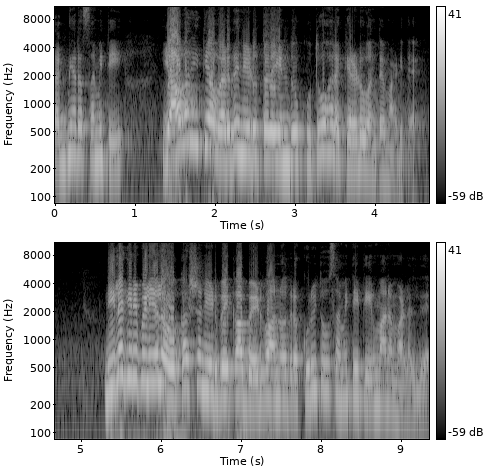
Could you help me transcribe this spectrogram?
ತಜ್ಞರ ಸಮಿತಿ ಯಾವ ರೀತಿಯ ವರದಿ ನೀಡುತ್ತದೆ ಎಂದು ಕುತೂಹಲ ಕೆರಳುವಂತೆ ಮಾಡಿದೆ. ನೀಲಗಿರಿ ಬೆಳೆಯಲು ಅವಕಾಶ ನೀಡಬೇಕಾ ಬೇಡವಾ ಅನ್ನೋದರ ಕುರಿತು ಸಮಿತಿ ತೀರ್ಮಾನ ಮಾಡಲಿದೆ.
